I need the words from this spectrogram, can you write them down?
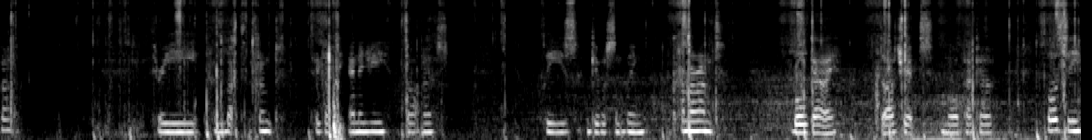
card. Three from the back to the front. Take off the energy, darkness. Please give us something. Cramorant, Ball Guy, Dartrix, Morpeko, Horsey,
